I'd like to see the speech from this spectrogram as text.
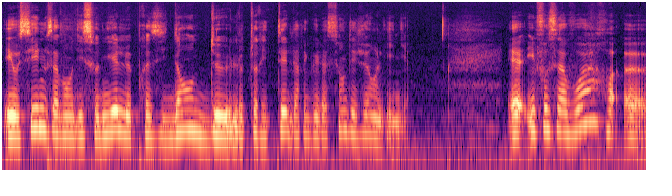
Et aussi, nous avons auditionné le président de l'autorité de la régulation des jeux en ligne il faut savoir, euh,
